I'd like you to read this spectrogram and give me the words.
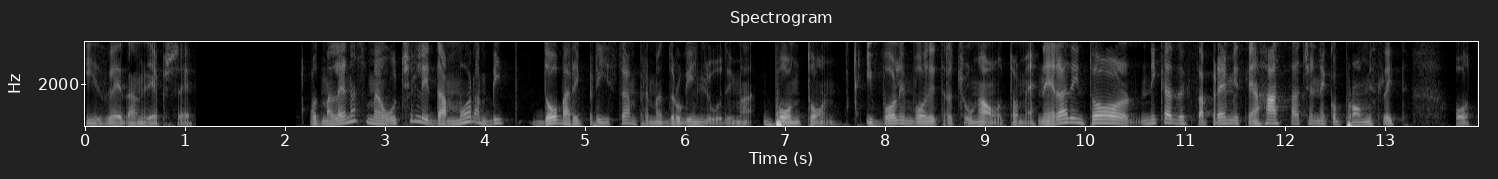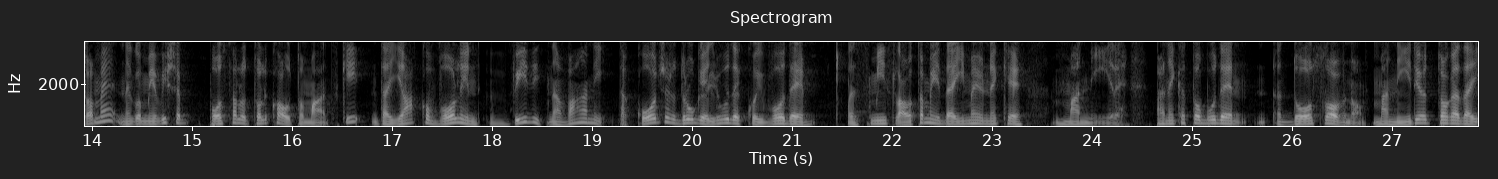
izgledam ljepše. Od malena su me učili da moram biti dobar i pristojan prema drugim ljudima. Bon ton. I volim voditi računa o tome. Ne radim to nikad sa premisli, aha, sad će neko promislit o tome, nego mi je više postalo toliko automatski da jako volim vidjeti na vani također druge ljude koji vode e, smisla o tome i da imaju neke manire. Pa neka to bude doslovno maniri od toga da uh,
